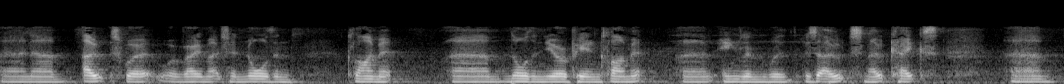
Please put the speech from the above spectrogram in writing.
And um, oats were, were very much a northern climate, um, northern European climate. Uh, England was, was, oats and oat cakes. Um,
